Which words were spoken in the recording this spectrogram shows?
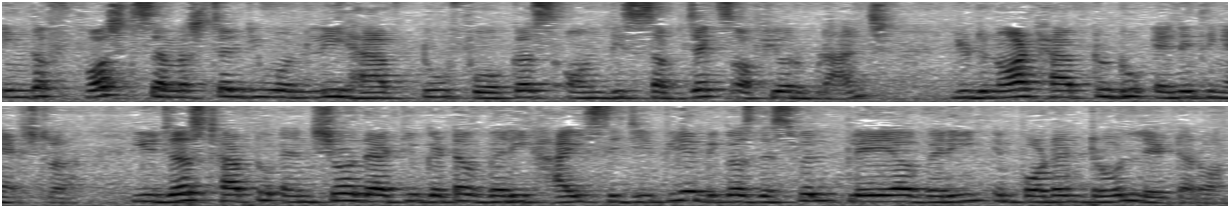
in the first semester, you only have to focus on the subjects of your branch. You do not have to do anything extra. You just have to ensure that you get a very high CGPA because this will play a very important role later on.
